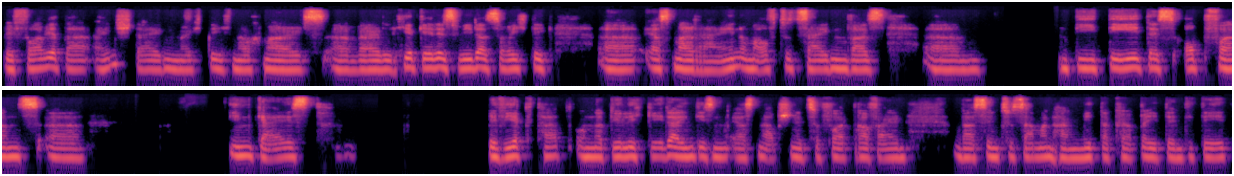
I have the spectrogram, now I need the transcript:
Bevor wir da einsteigen, möchte ich nochmals, äh, weil hier geht es wieder so richtig erstmal rein, um aufzuzeigen, was ähm, die Idee des Opferns im Geist bewirkt hat. Und natürlich geht er in diesem ersten Abschnitt sofort darauf ein, was im Zusammenhang mit der Körperidentität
